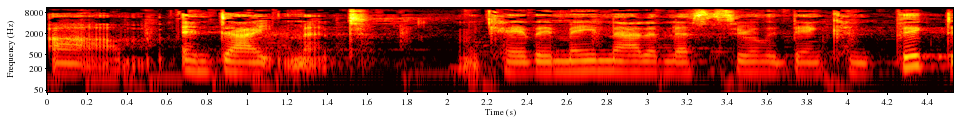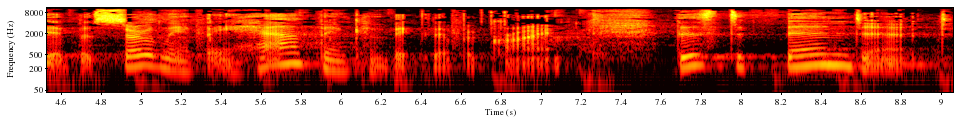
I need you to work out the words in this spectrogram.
um, indictment. Okay, they may not have necessarily been convicted, but certainly if they have been convicted of a crime, this defendant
